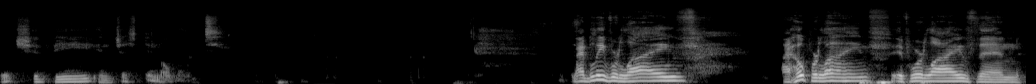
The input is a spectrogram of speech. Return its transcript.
which should be in just a moment. I believe we're live. I hope we're live. If we're live, then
